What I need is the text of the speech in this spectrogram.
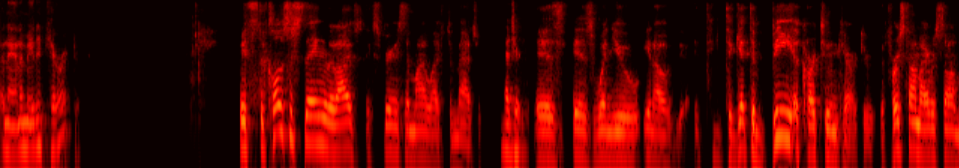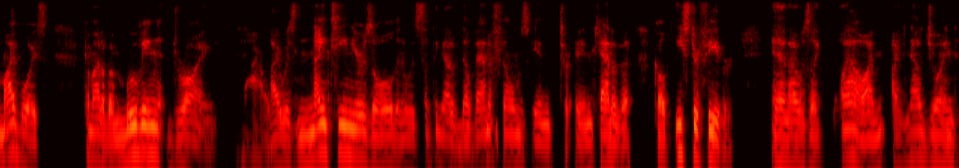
an animated character. It's the closest thing that I've experienced in my life to magic magic is is when you you know to, to, get to be a cartoon character the first time i ever saw my voice come out of a moving drawing wow i was 19 years old and it was something out of nelvana films in in canada called easter fever and i was like wow i'm i've now joined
